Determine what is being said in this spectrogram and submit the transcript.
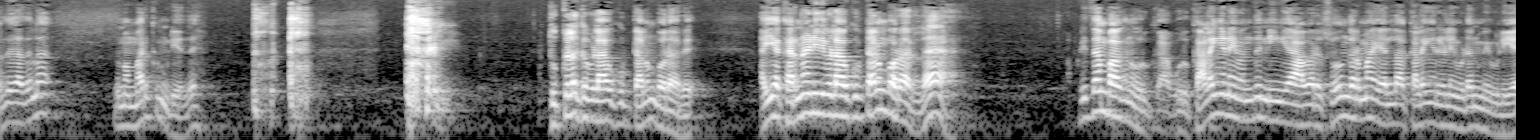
அது அதெல்லாம் நம்ம மறுக்க முடியாது. துக்களக்கு விழாவை கூப்பிட்டாலும் போகிறாரு ஐயா கருணாநிதி விழாவை கூப்பிட்டாலும் போறாருல்ல? அப்படித்தான் பார்க்கணும். ஒரு க ஒரு கலைஞனை வந்து நீங்கள் அவரை சுதந்திரமாக எல்லா கலைஞர்களையும் விடணுமே ஒழிய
